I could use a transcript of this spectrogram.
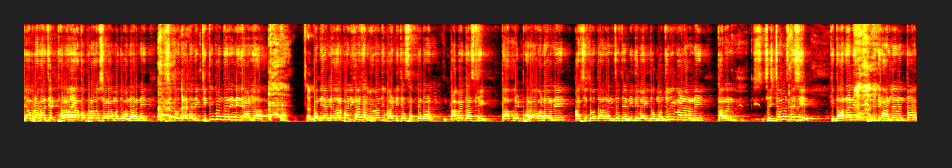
त्या प्रकारचे ठराव या कोपरगाव शहरामध्ये होणार नाही. आशुतोष दादांनी किती पण जरी निधी आणला पण या नगरपालिका जर विरोधी पार्टीच्या सत्तेदार ताब्यात असली तर आपले ठराव होणार नाही. आशुतोष दादांचा ज्या निधीला इथं मंजुरी मिळणार नाही. कारण सिस्टमच तशी आहे की दादांनी वरतून निधी आणल्यानंतर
